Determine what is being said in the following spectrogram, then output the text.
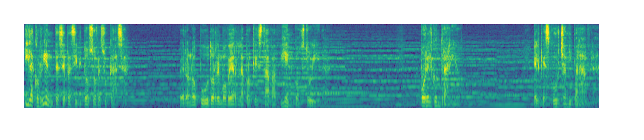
y la corriente se precipitó sobre su casa, pero no pudo removerla porque estaba bien construida. Por el contrario, el que escucha mi palabra,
